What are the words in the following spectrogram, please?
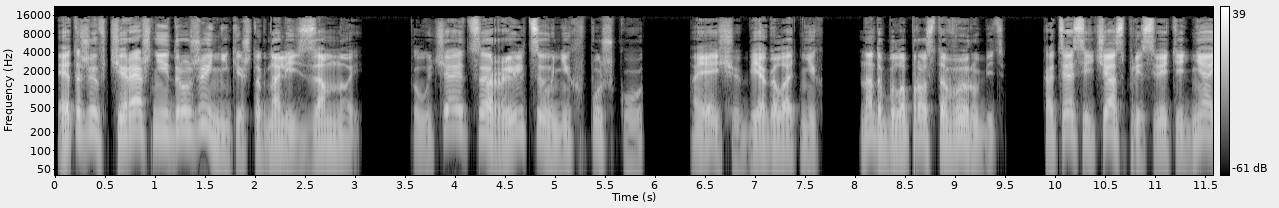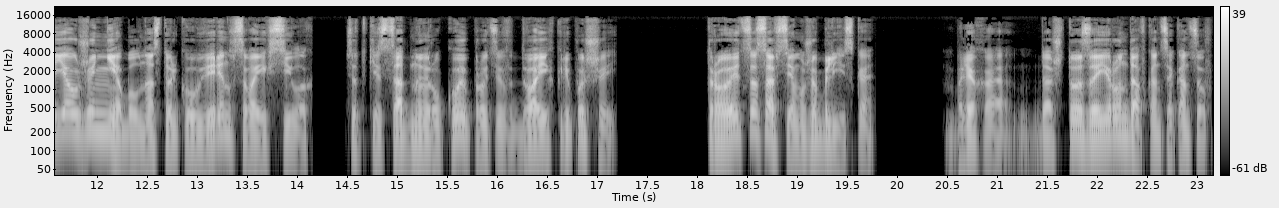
это же вчерашние дружинники, что гнались за мной. Получается, рыльцы у них в пушку, а я еще бегал от них. Надо было просто вырубить. Хотя сейчас, при свете дня, я уже не был настолько уверен в своих силах. Все-таки с одной рукой против двоих крепышей. Троица совсем уже близко. Бляха, да что за ерунда, в конце концов?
